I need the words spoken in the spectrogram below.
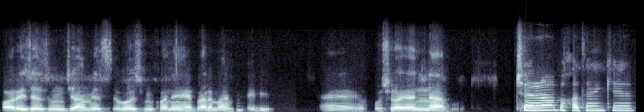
خارج از اون جمع ازدواج می‌کنه برای من خیلی خوشایند نبود. چرا؟ به خاطر اینکه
